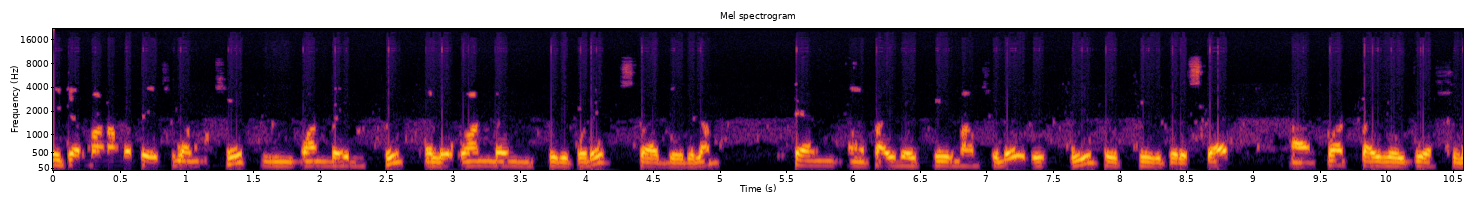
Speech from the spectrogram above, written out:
এইটার মান আমরা পেয়েছিলাম হচ্ছে ওয়ান বাই রুট টু তাহলে ওয়ান বাই রুট টুর উপরে স্কোয়ার দিয়ে দিলাম। টেন পাই বাই থ্রির মান ছিল রুট থ্রি রুট থ্রির উপরে স্কোয়ার আর কট পাই বাই টু আসছিল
